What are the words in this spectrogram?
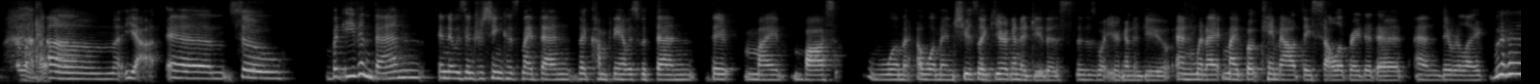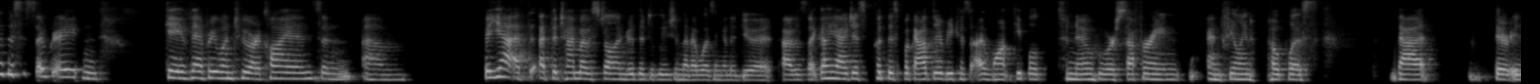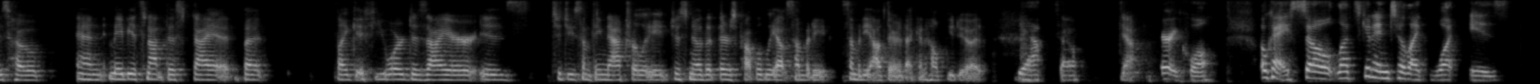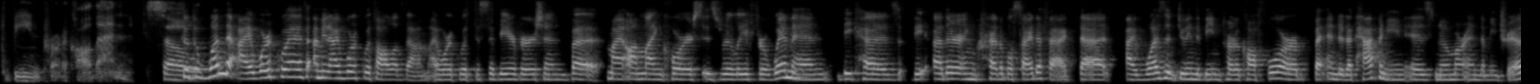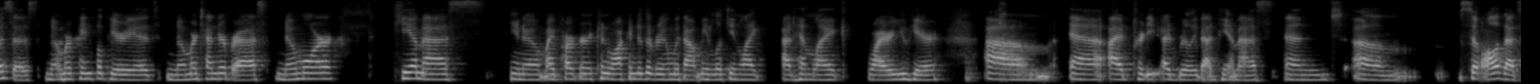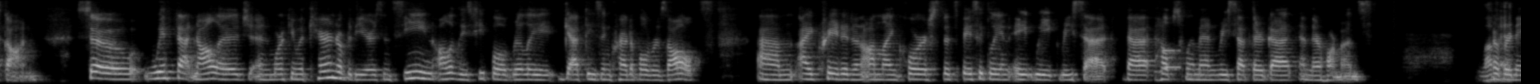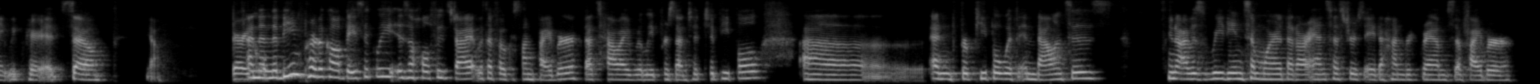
Um, yeah. Um, so, but even then, and it was interesting because my then the company I was with then, they my boss woman a woman she was like you're going to do this. This is what you're going to do. And when i my book came out they celebrated it and they were like this is so great and gave everyone to our clients. And um but yeah at the, at the time i was still under the delusion that i wasn't going to do it. I was like oh yeah i just put this book out there because i want people to know who are suffering and feeling hopeless that there is hope. And maybe it's not this diet but like if your desire is to do something naturally, just know that there's probably out somebody somebody out there that can help you do it. Yeah. So yeah. Very cool. Okay, so let's get into like what is the bean protocol then. So So the one that I work with, I mean I work with all of them. I work with the severe version, but my online course is really for women because the other incredible side effect that I wasn't doing the bean protocol for but ended up happening is no more endometriosis, no more painful periods, no more tender breasts, no more PMS, you know my partner can walk into the room without me looking like at him like why are you here um and i had pretty i had really bad pms and um so all of that's gone so with that knowledge and working with karen over the years and seeing all of these people really get these incredible results um, I created an online course that's basically an eight week reset that helps women reset their gut and their hormones Love over it. an eight week period. So. Very and cool. then the bean protocol basically is a whole foods diet with a focus on fiber. That's how I really present it to people. Uh, and for people with imbalances, you know, I was reading somewhere that our ancestors ate 100 grams of fiber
